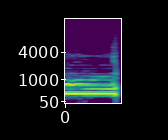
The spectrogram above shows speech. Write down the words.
Oh.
